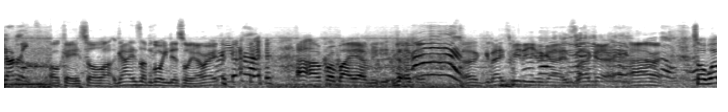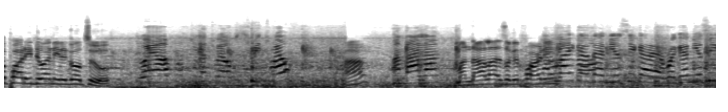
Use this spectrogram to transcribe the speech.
you're late. Okay, so uh, guys, I'm going this way. All right. Where you from? I- I'm from Miami. Okay. Uh, nice meeting you guys. Okay. All right. So what party do I need to go to? 12 to the 12 street 12. Huh? Mandala. Mandala is a good party. You like uh, the music, uh, reggae music?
